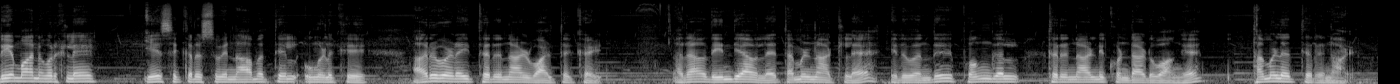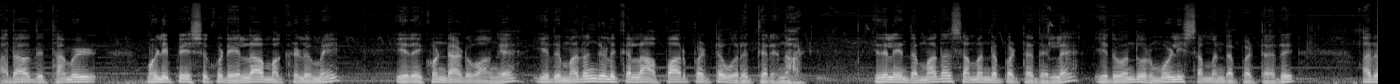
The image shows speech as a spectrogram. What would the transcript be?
பிரியமானவர்களே இயேசு கிறிஸ்துவின் நாமத்தில் உங்களுக்கு அறுவடை திருநாள் வாழ்த்துக்கள். அதாவது இந்தியாவில் தமிழ்நாட்டில் இது வந்து பொங்கல் திருநாள்னு கொண்டாடுவாங்க. தமிழர் திருநாள் அதாவது தமிழ் மொழி பேசக்கூடிய எல்லா மக்களுமே இதை கொண்டாடுவாங்க. இது மதங்களுக்கெல்லாம் அப்பாற்பட்ட ஒரு திருநாள். இதில் இந்த மதம் சம்மந்தப்பட்டதில்லை இது வந்து ஒரு மொழி சம்மந்தப்பட்டது அது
